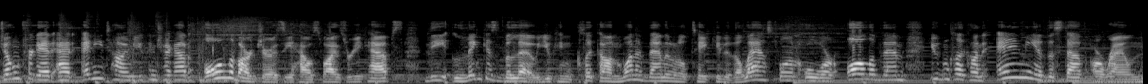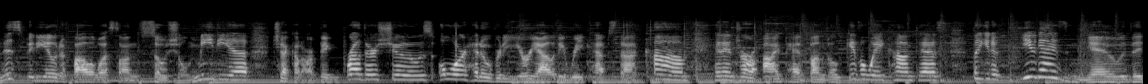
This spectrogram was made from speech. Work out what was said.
don't forget, at any time you can check out all of our Jersey Housewives recaps. The link is below. You can click on one of them and it'll take you to the last one, or all of them. You can click on any of the stuff around this video to follow us on social media, check out our Big Brother shows, or head over to yourrealityrecaps.com and enter our iPad bundle giveaway contest. But you know, you guys know the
